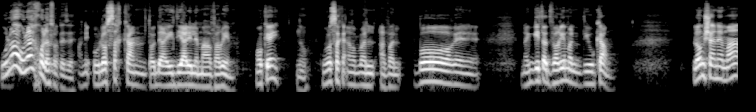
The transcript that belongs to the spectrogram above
הוא לא, הוא לא יכול לעשות את זה. אני, הוא לא שחקן, אתה יודע, אידיאלי למעברים, אוקיי? נו. הוא לא שחקן, אבל, אבל בוא הרי נגיד את הדברים על דיוקם. לא משנה מה,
